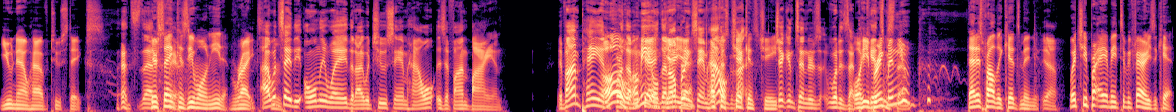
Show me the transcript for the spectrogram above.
You now have two steaks. that's that's You're saying because he won't eat it. Right. I would say the only way that I would choose Sam Howell is if I'm buying. If I'm paying Oh, for the okay. meal, then Yeah, I'll bring yeah. Sam Oh, Howell. 'cause 'cause I- chicken's cheap. Chicken tenders. What is that? well, the he kids brings menu. That is probably kids menu. Yeah. Which he, probably, I mean, to be fair, he's a kid.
